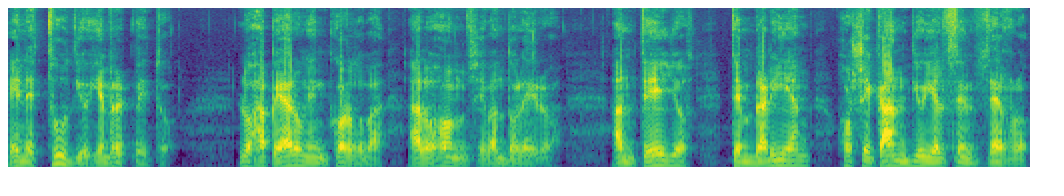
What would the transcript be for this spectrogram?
en estudios y en respeto? Los apearon en Córdoba a los once bandoleros. Ante ellos temblarían José Candio y el cencerro,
